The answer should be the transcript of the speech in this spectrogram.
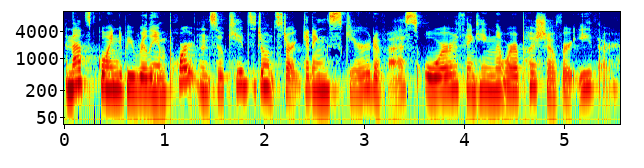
And that's going to be really important so kids don't start getting scared of us or thinking that we're a pushover either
